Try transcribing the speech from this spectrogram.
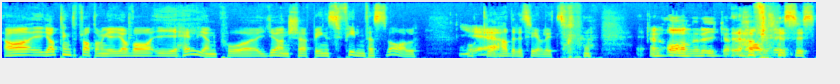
ja, jag tänkte prata om en grej. Jag var i helgen på Jönköpings filmfestival och jag Yeah! hade det trevligt. En anrika. Ja, precis.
